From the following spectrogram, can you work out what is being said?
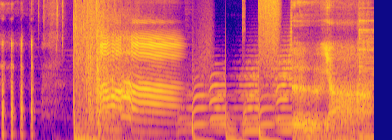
아! 으야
